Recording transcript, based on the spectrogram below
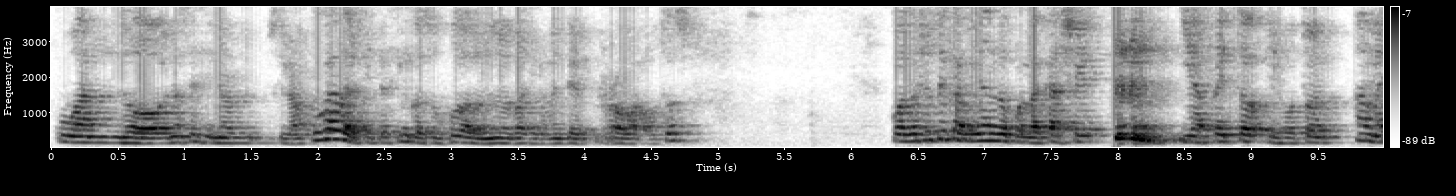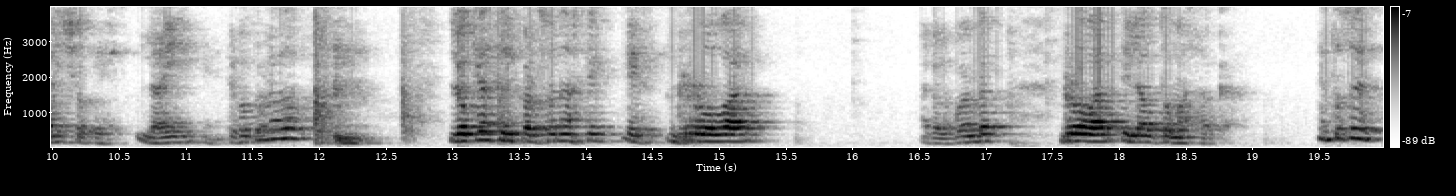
cuando, no sé si, lo han jugado, el GTA V es un juego donde uno básicamente roba autos. Cuando yo estoy caminando por la calle y aprieto el botón amarillo, que es la I en este controlador, lo que hace el personaje es robar, acá lo pueden ver, robar el auto más cercano. Entonces,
